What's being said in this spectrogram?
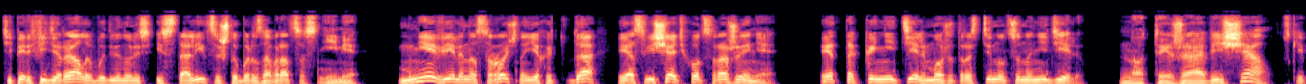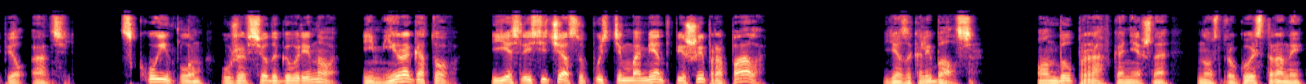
Теперь федералы выдвинулись из столицы, чтобы разобраться с ними. Мне велено срочно ехать туда и освещать ход сражения. Эта канитель может растянуться на неделю. Но ты же обещал, вскипел Ансель. С Куинтлом уже все договорено, И Мира готова. Если сейчас упустим момент, пиши пропало. Я заколебался. Он был прав, конечно, но с другой стороны,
